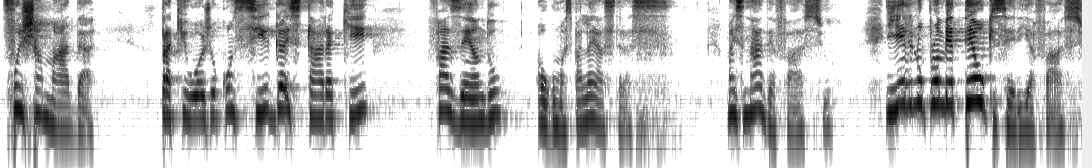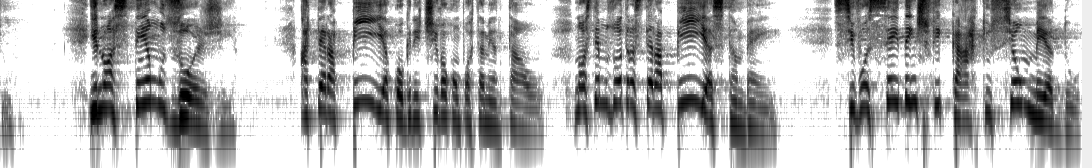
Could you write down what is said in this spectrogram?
Fui chamada para que hoje eu consiga estar aqui fazendo algumas palestras. Mas nada é fácil. E ele não prometeu que seria fácil. E nós temos hoje a terapia cognitiva comportamental. Nós temos outras terapias também. Se você identificar que o seu medo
